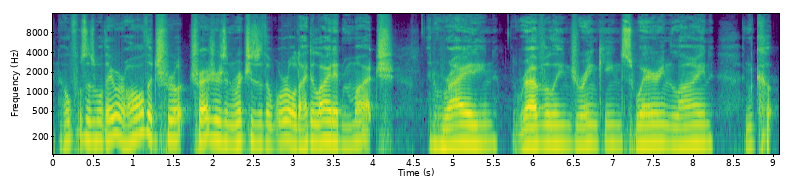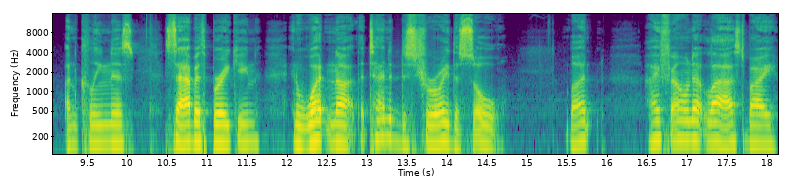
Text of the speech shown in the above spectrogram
And Hopeful says, Well, they were all the tre- treasures and riches of the world. I delighted much in rioting, reveling, drinking, swearing, lying, unc- uncleanness, Sabbath breaking, and what not that tended to destroy the soul. But I found at last by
